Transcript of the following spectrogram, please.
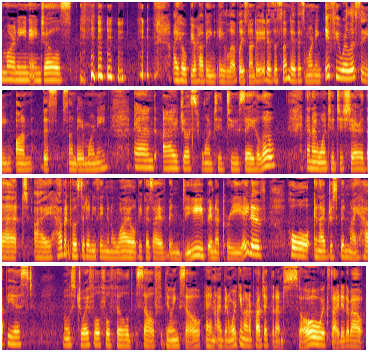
morning, angels. I hope you're having a lovely Sunday. It is a Sunday this morning, if you were listening on this Sunday morning. And I just wanted to say hello. And I wanted to share that I haven't posted anything in a while because I have been deep in a creative hole and I've just been my happiest, most joyful, fulfilled self doing so. And I've been working on a project that I'm so excited about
